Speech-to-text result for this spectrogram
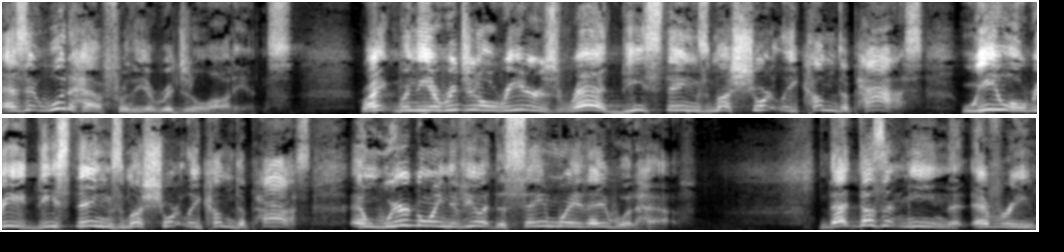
as it would have for the original audience. Right? When the original readers read, These things must shortly come to pass, we will read, These things must shortly come to pass. And we're going to view it the same way they would have. That doesn't mean that every,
